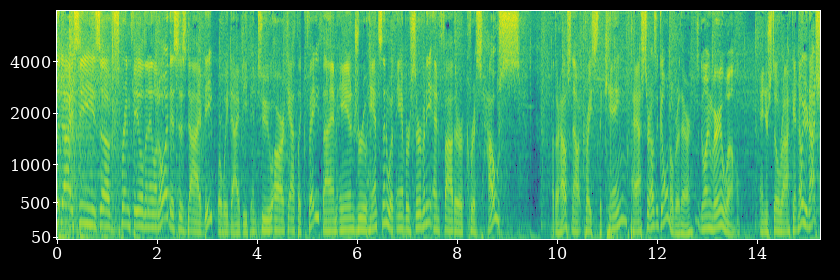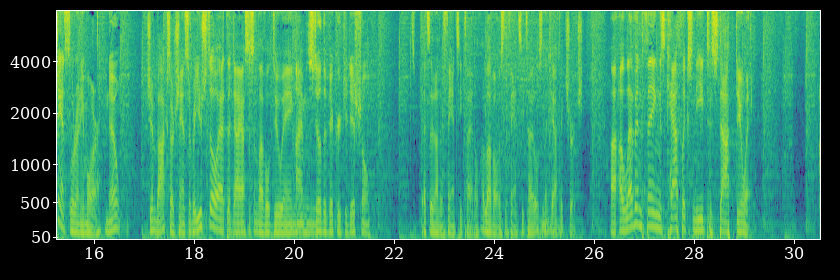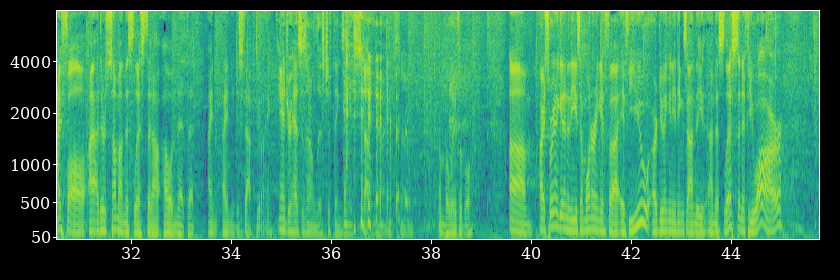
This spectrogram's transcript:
the Diocese of Springfield in Illinois, this is Dive Deep, where we dive deep into our Catholic faith. I'm Andrew Hanson with Amber Cerveny and Father Chris House. Father House now at Christ the King. Pastor, how's it going over there? It's going very well. And you're still rocking. No, you're not Chancellor anymore. No, Jim Box, our Chancellor, but you're still at the diocesan level doing. I'm still the vicar judicial. That's another fancy title. I love always the fancy titles in the Catholic Church. Uh, 11 things Catholics need to stop doing. I fall. I, there's some on this list that I'll, I'll admit that I, I need to stop doing. Andrew has his own list of things he needs to stop doing. So. Unbelievable. Um, all right, so we're gonna get into these. I'm wondering if uh, if you are doing any things on the on this list, and if you are,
